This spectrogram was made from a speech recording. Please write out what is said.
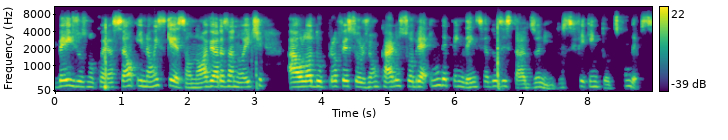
Beijos no coração e não esqueçam, nove horas da noite, aula do professor João Carlos sobre a independência dos Estados Unidos. Fiquem todos com Deus.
